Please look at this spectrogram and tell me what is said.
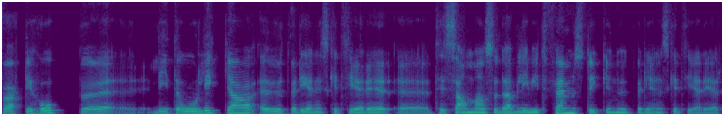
fört ihop eh, lite olika utvärderingskriterier eh, tillsammans och det har blivit fem stycken utvärderingskriterier.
